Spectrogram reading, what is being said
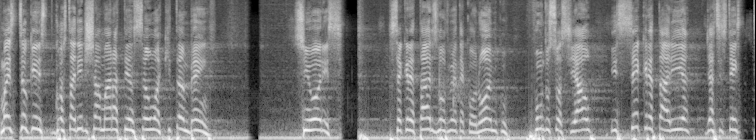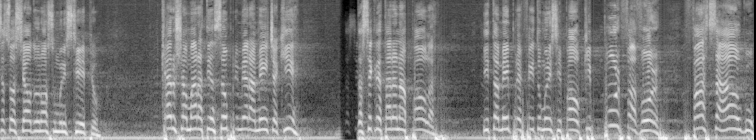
Mas eu gostaria de chamar a atenção aqui também, senhores secretário de Desenvolvimento Econômico, Fundo Social e Secretaria de Assistência Social do nosso município. Quero chamar a atenção primeiramente aqui da secretária Ana Paula e também prefeito municipal que, por favor, faça algo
